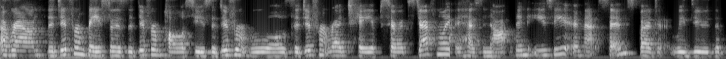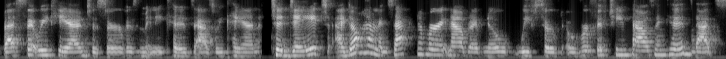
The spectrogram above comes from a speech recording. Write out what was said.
around the different bases, the different policies, the different rules, the different red tape. So it's definitely, it has not been easy in that sense, but we do the best that we can to serve as many kids as we can. To date, I don't have an exact number right now, but I know we've served over 15,000 kids. That's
